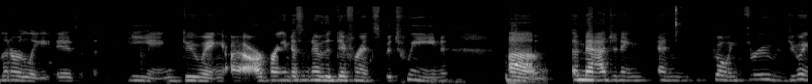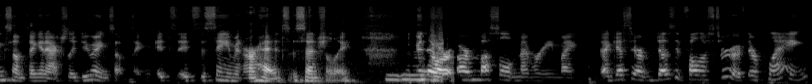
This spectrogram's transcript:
literally is being doing uh, our brain doesn't know the difference between um, imagining and going through doing something and actually doing something. It's it's the same in our heads essentially. Mm-hmm. Even though our, our muscle memory might I guess there does it follows through. If they're playing,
